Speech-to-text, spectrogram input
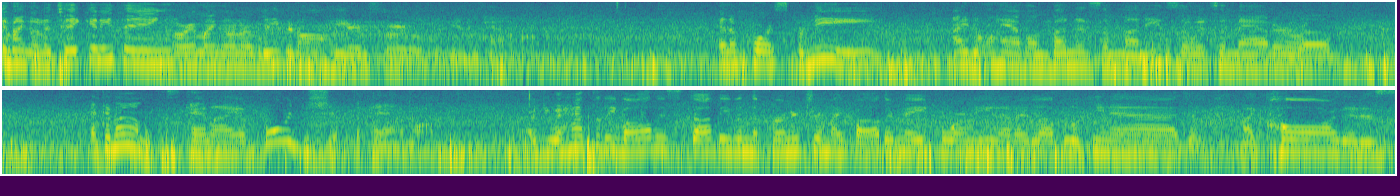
am I going to take anything or am I going to leave it all here and start over again in Panama? And of course, for me, I don't have an abundance of money, so it's a matter of economics. Can I afford to ship to Panama? Or do I have to leave all this stuff, even the furniture my father made for me that I love looking at, my car that is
